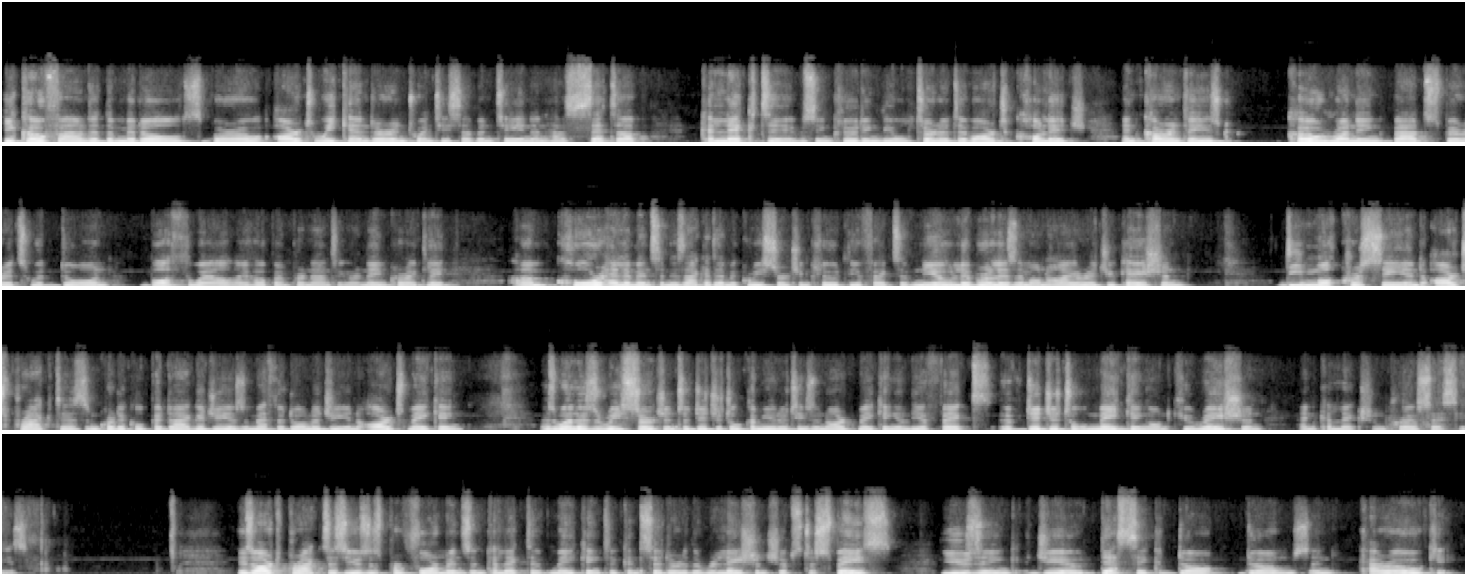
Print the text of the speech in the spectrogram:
He co-founded the Middlesbrough Art Weekender in 2017 and has set up collectives, including the Alternative Art College, and currently is co-running Bad Spirits with Dawn Bothwell. I hope I'm pronouncing her name correctly. Um, core elements in his academic research include the effects of neoliberalism on higher education, democracy and art practice and critical pedagogy as a methodology in art making, as well as research into digital communities and art making and the effects of digital making on curation and collection processes. His art practice uses performance and collective making to consider the relationships to space using geodesic do domes and karaoke.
